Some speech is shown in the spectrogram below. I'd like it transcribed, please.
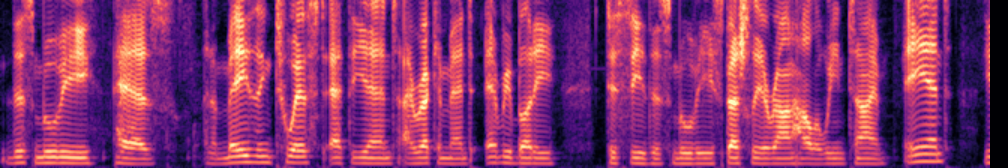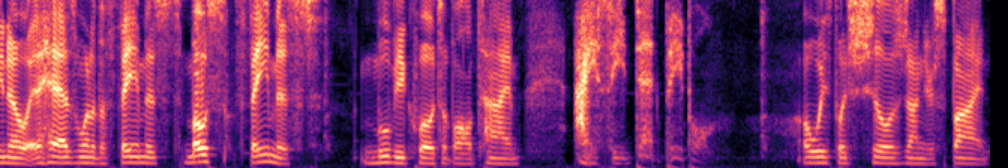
this movie has an amazing twist at the end. I recommend everybody to see this movie, especially around Halloween time. And, you know, it has one of the famous, most famous movie quotes of all time I see dead people. Always puts chills down your spine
